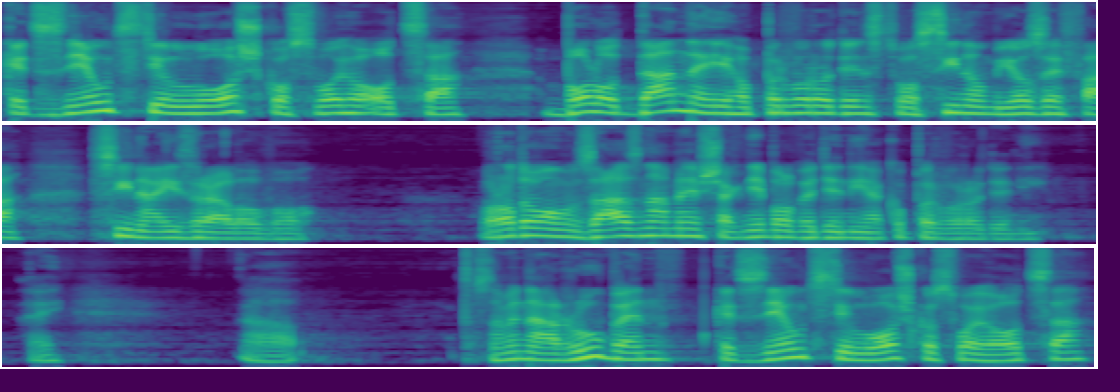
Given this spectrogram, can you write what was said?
Keď zneúctil lôžko svojho otca, bolo dané jeho prvorodenstvo synom Jozefa, syna Izraelovho. V rodovom zázname však nebol vedený ako prvorodený. Hej. A to znamená, Rúben, keď zneúctil lôžko svojho otca,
